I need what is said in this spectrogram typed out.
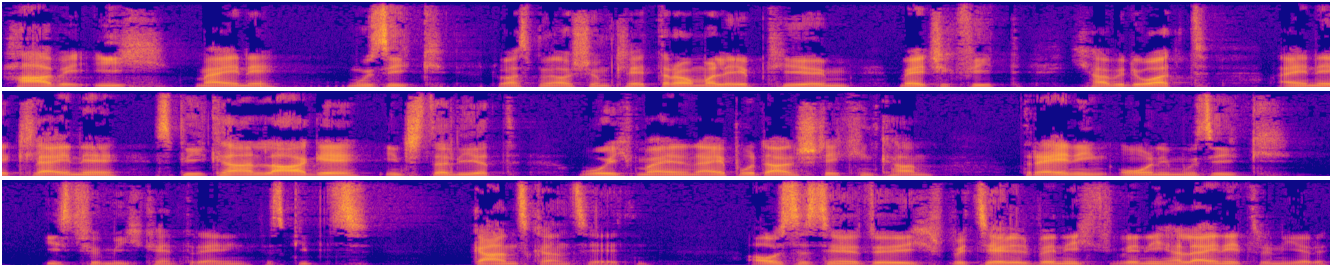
habe ich meine Musik. Du hast mir auch schon im Kletterraum erlebt, hier im Magic Fit. Ich habe dort eine kleine Speakeranlage installiert, wo ich meinen iPod anstecken kann. Training ohne Musik ist für mich kein Training. Das gibt's ganz, ganz selten. Außer es sind natürlich speziell, wenn ich, wenn ich alleine trainiere.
